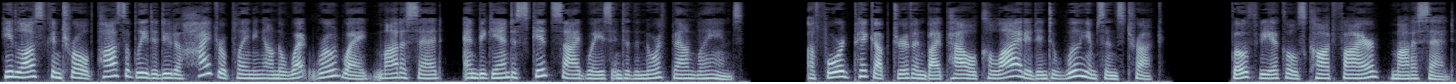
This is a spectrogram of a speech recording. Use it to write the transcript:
He lost control possibly due to hydroplaning on the wet roadway, Mata said, and began to skid sideways into the northbound lanes. A Ford pickup driven by Powell collided into Williamson's truck. Both vehicles caught fire, Mata said.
